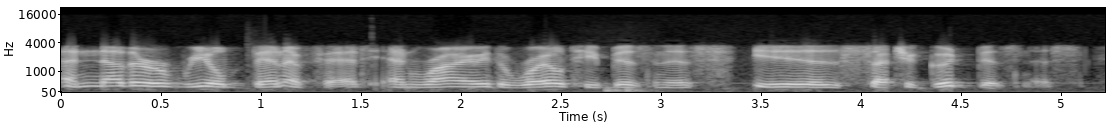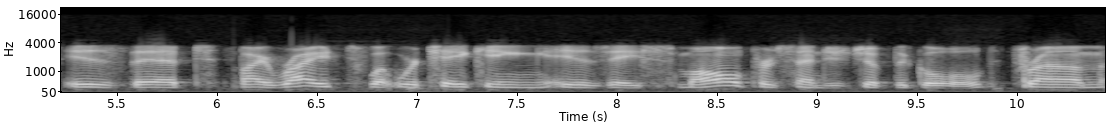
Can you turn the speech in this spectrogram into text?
another real benefit, and why the royalty business is such a good business is that by rights, what we're taking is a small percentage of the gold from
